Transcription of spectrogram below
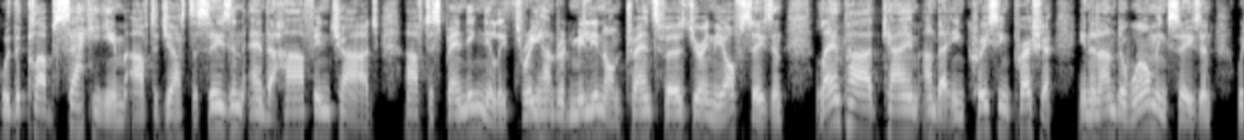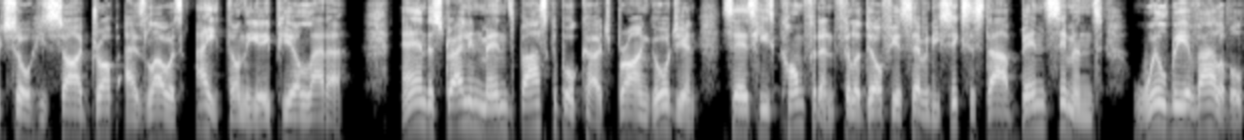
with the club sacking him after just a season and a half in charge. After spending nearly 300 million on transfers during the off-season, Lampard came under increasing pressure in an underwhelming season, which saw his side drop as low as eighth on the EPL ladder. And Australian men's basketball coach Brian Goorjian says he's confident Philadelphia 76ers star Ben Simmons will be available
